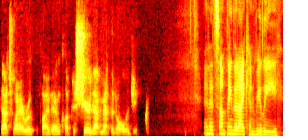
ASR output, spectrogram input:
that's why I wrote the 5 a.m. Club to share that methodology. And it's something that I can really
